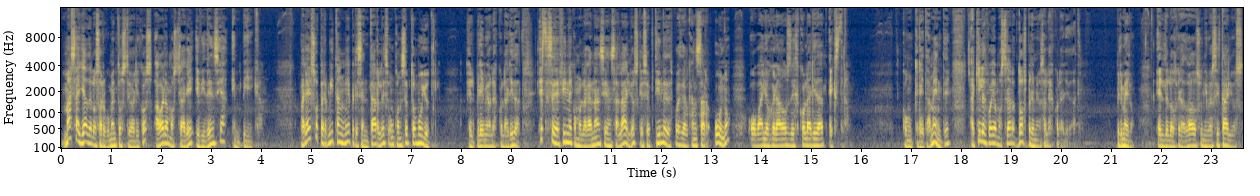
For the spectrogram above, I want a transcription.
Más allá de los argumentos teóricos, ahora mostraré evidencia empírica. Para eso permítanme presentarles un concepto muy útil, el premio a la escolaridad. Este se define como la ganancia en salarios que se obtiene después de alcanzar uno o varios grados de escolaridad extra. Concretamente, aquí les voy a mostrar dos premios a la escolaridad. Primero, el de los graduados universitarios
